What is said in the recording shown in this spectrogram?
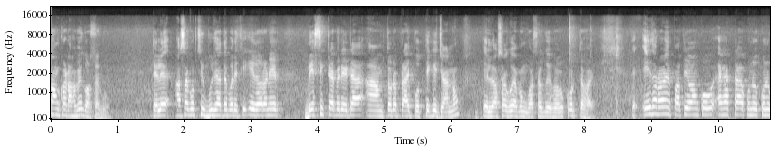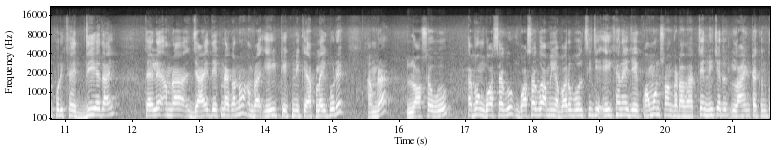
সংখ্যাটা হবে গসাগু। তাহলে আশা করছি বুঝাতে পেরেছি। এই ধরনের বেসিক টাইপের এটা তোমরা প্রায় প্রত্যেকেই জানো এই লসাগু এবং গসাগু এভাবে করতে হয়। এই ধরনের পাতীয় অঙ্ক এক একটা কোনো কোনো পরীক্ষায় দিয়ে দেয়। তাইলে আমরা যাই দেখ না কেন, আমরা এই টেকনিক অ্যাপ্লাই করে আমরা লসাগু এবং গসাগু গসাগু আমি আবারও বলছি যে এইখানে যে কমন সংখ্যাটা থাকছে, নিচের লাইনটা কিন্তু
